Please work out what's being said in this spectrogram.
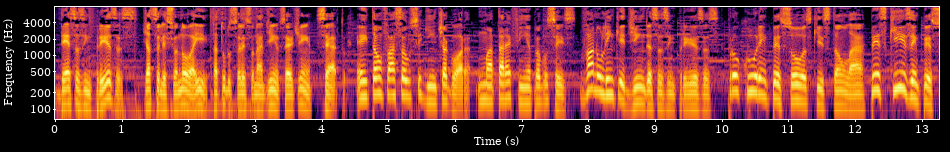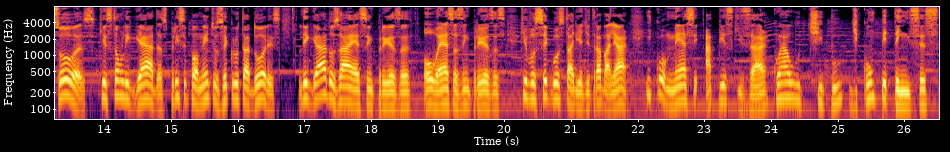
Dessas empresas, já selecionou aí? Tá tudo selecionadinho, certinho? Certo. Então faça o seguinte agora, uma tarefinha para vocês. Vá no LinkedIn dessas empresas, procurem pessoas que estão lá, pesquisem pessoas que estão ligadas, principalmente os recrutadores ligados a essa empresa ou essas empresas que você gostaria de trabalhar e comece a pesquisar qual o tipo de competências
